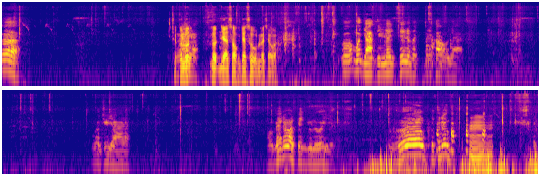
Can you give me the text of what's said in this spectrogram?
เออเจ้าก็ลดลดยาสอกยาสูบแล้วเจ้าว่าเออหมดยากินเลยเสร็จแล้วไม่ไม่ได้เข้าเอายาว่าชื่อยาละเอาแม่นว่าเป็นอยู่เลยเออเป็นตัวหนึงอืมเป็น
